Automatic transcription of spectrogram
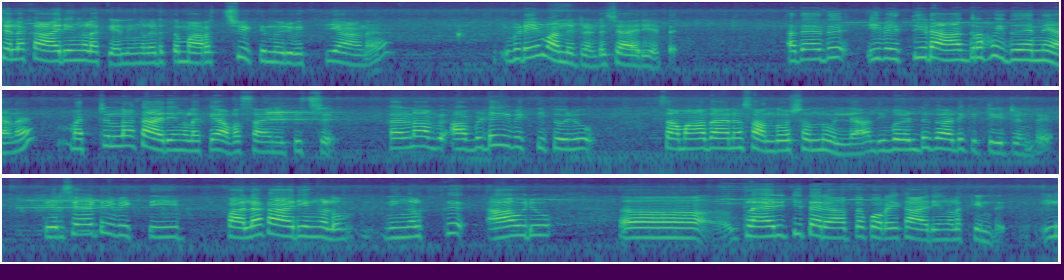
ചില കാര്യങ്ങളൊക്കെ നിങ്ങളടുത്ത് മറച്ചു വെക്കുന്ന ഒരു വ്യക്തിയാണ് ഇവിടെയും വന്നിട്ടുണ്ട് ചാരിയട്ട് അതായത് ഈ വ്യക്തിയുടെ ആഗ്രഹം ഇത് തന്നെയാണ്. മറ്റുള്ള കാര്യങ്ങളൊക്കെ അവസാനിപ്പിച്ച്. കാരണം അവിടെ ഈ വ്യക്തിക്കൊരു സമാധാനം സന്തോഷമൊന്നുമില്ല. ദി വേൾഡ് കാർഡ് കിട്ടിയിട്ടുണ്ട്. തീർച്ചയായിട്ടും ഈ വ്യക്തി പല കാര്യങ്ങളും നിങ്ങൾക്ക് ആ ഒരു ക്ലാരിറ്റി തരാത്ത കുറേ കാര്യങ്ങളൊക്കെ ഉണ്ട്. ഈ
